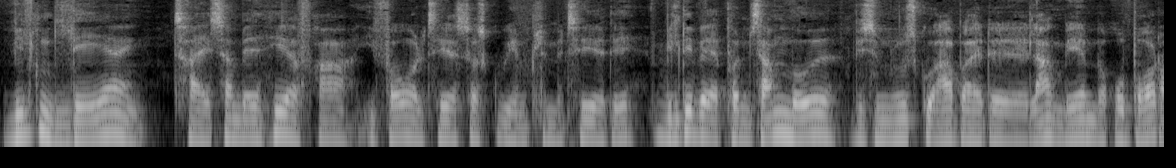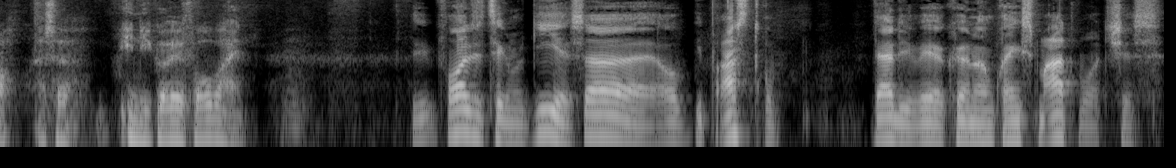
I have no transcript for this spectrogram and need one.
hvilken læring tager I så med herfra i forhold til at så skulle implementere det? Vil det være på den samme måde, hvis vi nu skulle arbejde langt mere med robotter, altså end I gør i forvejen? I forhold til teknologier, så og i Brastrup, der er de ved at køre noget omkring smartwatches,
